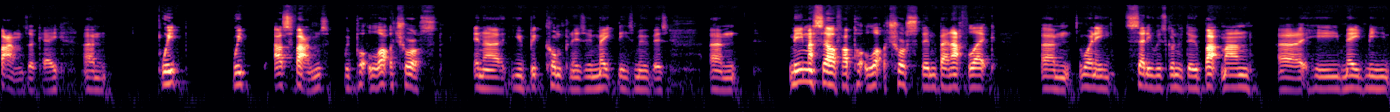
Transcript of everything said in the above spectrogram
fans, okay? Um, we, we as fans, we put a lot of trust in uh, you big companies who make these movies. Um, me myself, I put a lot of trust in Ben Affleck um, when he said he was going to do Batman uh, he made me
